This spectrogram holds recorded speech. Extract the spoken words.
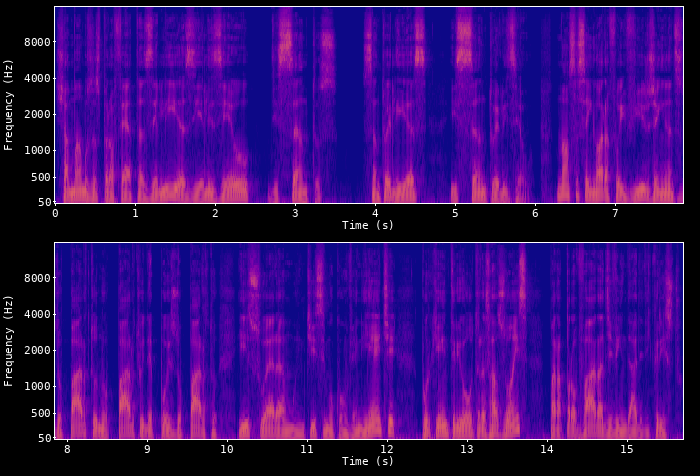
chamamos os profetas Elias e Eliseu de santos, Santo Elias e Santo Eliseu. Nossa Senhora foi virgem antes do parto, no parto e depois do parto. Isso era muitíssimo conveniente, porque, entre outras razões, para provar a divindade de Cristo.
